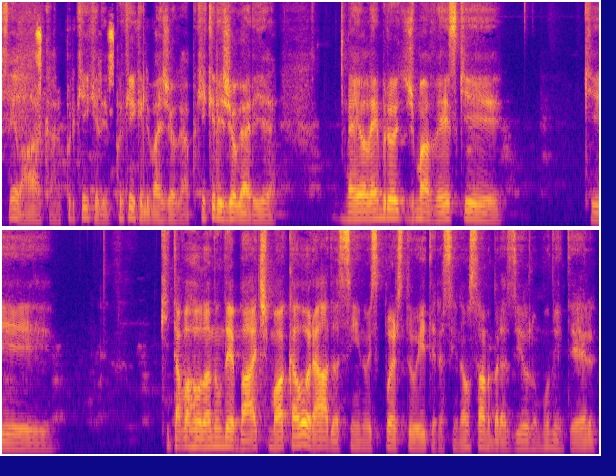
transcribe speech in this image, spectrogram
Sei lá, cara, por que, que, ele, por que, que ele vai jogar? Por que, que ele jogaria? Aí eu lembro de uma vez que que que tava rolando um debate mó acalorado assim no Spurs Twitter, assim, não só no Brasil, no mundo inteiro,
